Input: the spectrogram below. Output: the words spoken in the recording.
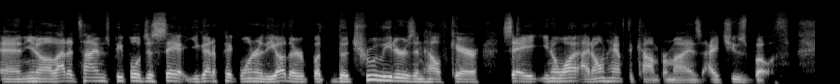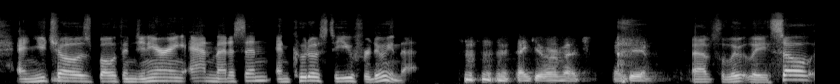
And you know, a lot of times people just say you got to pick one or the other, but the true leaders in healthcare say, you know what, I don't have to compromise. I choose both. And you mm. chose both engineering and medicine, and kudos to you for doing that. Thank you very much. Thank you. Absolutely. So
